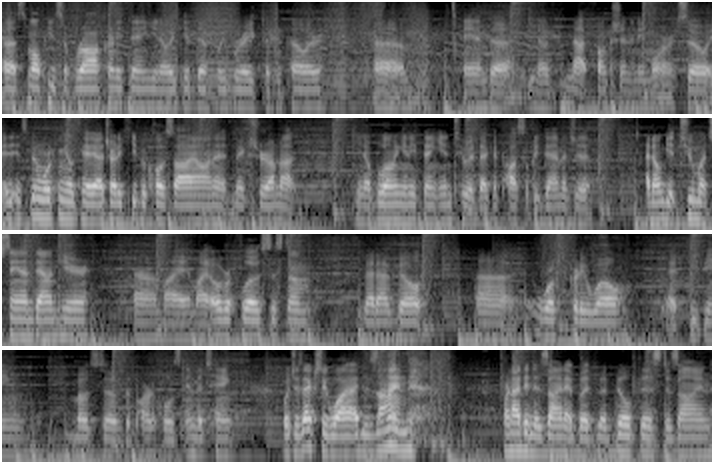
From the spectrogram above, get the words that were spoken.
a small piece of rock or anything, you know, it could definitely break the propeller um, and, uh, you know, not function anymore. So it, has been working okay. I try to keep a close eye on it, make sure I'm not, you know, blowing anything into it that could possibly damage it. I don't get too much sand down here. Uh, my, my overflow system that I've built uh, works pretty well at keeping most of the particles in the tank, which is actually why I designed, or not didn't design it, but, but built this design,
